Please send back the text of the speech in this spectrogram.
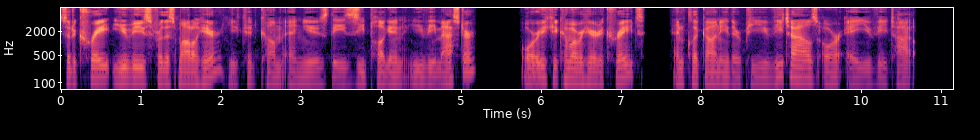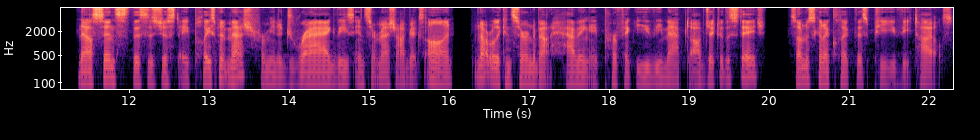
So to create UVs for this model here, you could come and use the Z plugin UV master, or you could come over here to create and click on either PUV tiles or AUV tiles. Now, since this is just a placement mesh for me to drag these insert mesh objects on, I'm not really concerned about having a perfect UV mapped object at this stage, so I'm just going to click this PUV tiles.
